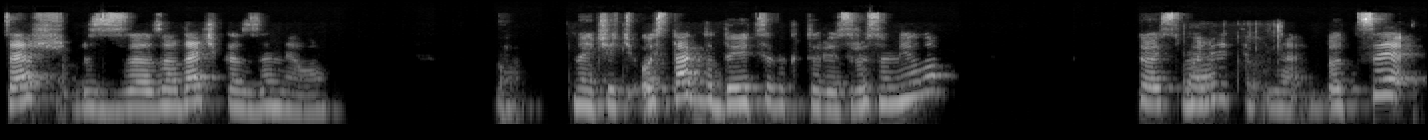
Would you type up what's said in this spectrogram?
Це ж з завдачка з ЗНО. Значить, ось так додаються вектори. Зрозуміло? Тобто, малюйте, оце,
